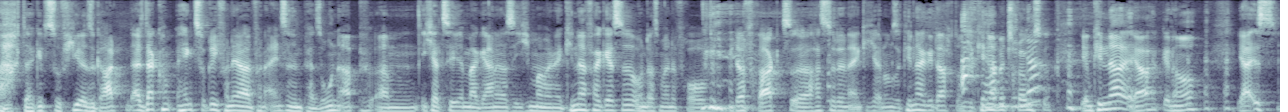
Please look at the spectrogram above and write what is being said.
Ach, da gibt's so viel. Also gerade, also da hängt es wirklich von der von einzelnen Personen ab. Ähm, ich erzähle immer gerne, dass ich immer meine Kinder vergesse und dass meine Frau wieder fragt, äh, hast du denn eigentlich an unsere Kinder gedacht? Unsere Ach, wir haben Kinderbetreuungs Kinder? Wir haben Kinder, ja, genau. Ja, ist,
